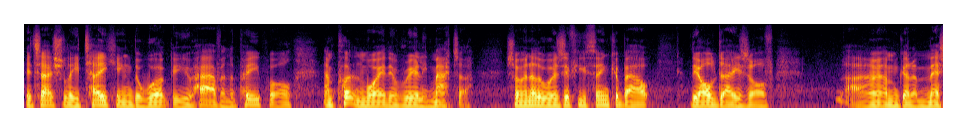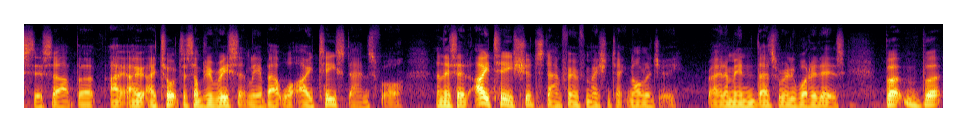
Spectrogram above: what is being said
It's actually taking the work that you have and the people and putting them where they really matter. So, in other words, if you think about the old days of, I'm going to mess this up, but I, I, I talked to somebody recently about what IT stands for, and they said IT should stand for information technology, right? I mean, that's really what it is. But, but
